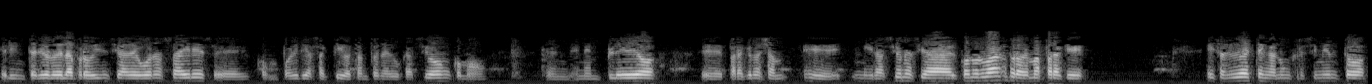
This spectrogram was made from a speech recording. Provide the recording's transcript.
el interior de la provincia de Buenos Aires eh, con políticas activas, tanto en educación como en, empleo, eh, para que no haya eh, migración hacia el conurbano, pero además para que esas ciudades tengan un crecimiento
